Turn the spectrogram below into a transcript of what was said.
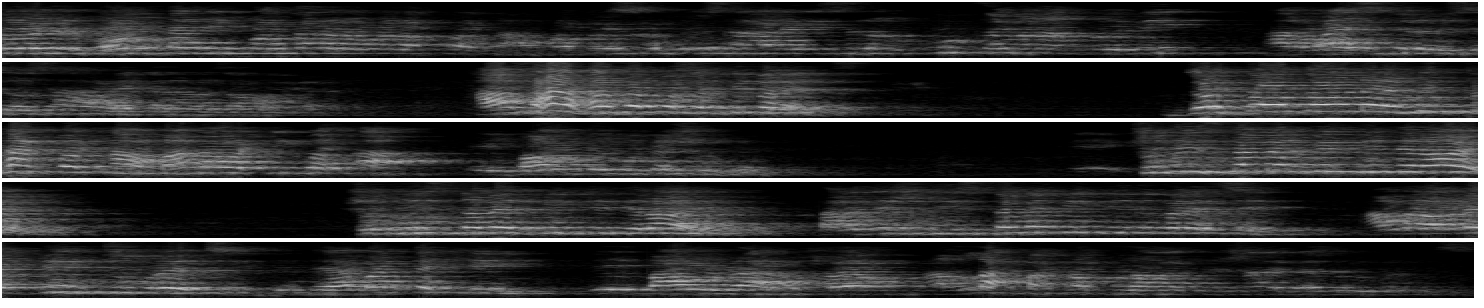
ধরনের কথা খুব জামানার নবী আর ছিল হাজার হাজার বছর ডিফারেন্স যত ধরনের মিথ্যা কথা বানাওয়াটি কথা, এই মুখে শুনবে। শুধু ইসলামের বিকৃতি নয়। শুধু ইসলামের নয়, তারা যে শুধু ইসলামের বিকৃতি করেছে, আমরা অনেক চুপ রয়েছি, কিন্তু এবার দেখি এই বাউলরা স্বয়ং আল্লাহ রব্বুল আলামিনের সাথে বেদুল করতেছে।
